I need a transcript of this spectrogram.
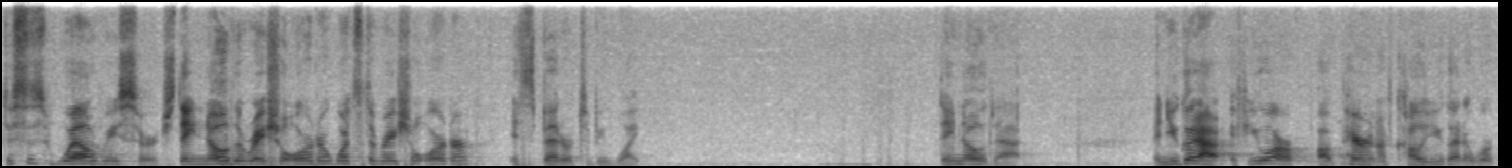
This is well researched. They know the racial order. What's the racial order? It's better to be white. They know that. And you got out, if you are a parent of color, you got to work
